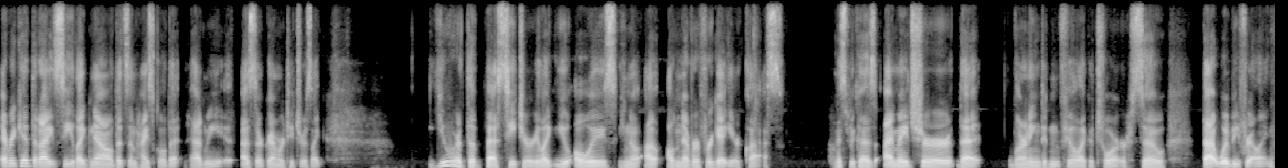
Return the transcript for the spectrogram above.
Every kid that I see like now that's in high school that had me as their grammar teacher is like, you are the best teacher. You're like you always, you know, I'll, I'll never forget your class. And it's because I made sure that learning didn't feel like a chore. So that would be frailing.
